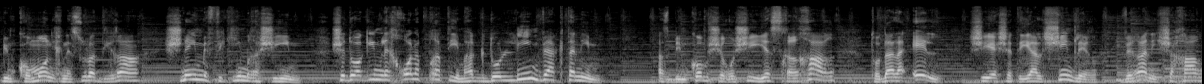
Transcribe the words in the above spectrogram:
במקומו נכנסו לדירה שני מפיקים ראשיים, שדואגים לכל הפרטים הגדולים והקטנים. אז במקום שראשי יהיה סחרחר, תודה לאל שיש את אייל שינדלר ורני שחר.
